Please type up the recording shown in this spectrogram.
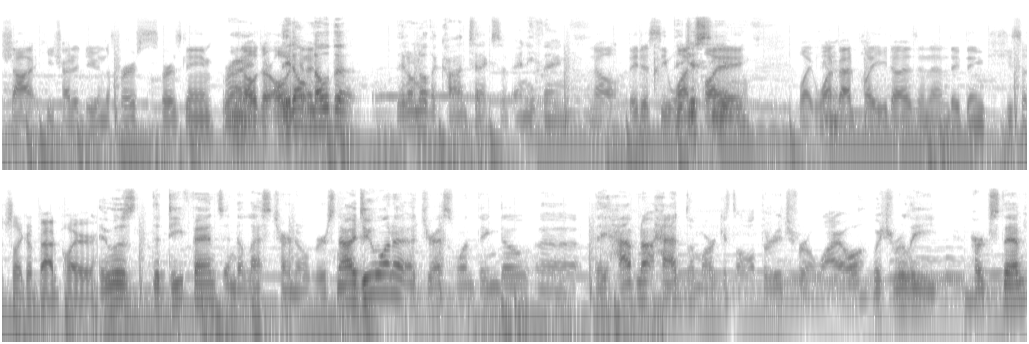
shot he tried to do in the first Spurs game. Right? You know, they're always they don't gonna, know the they don't know the context of anything. No, they just see They one just see play, him. Like one Yeah. bad play he does, and then they think he's such like a bad player. It was the defense and the less turnovers. Now I do want to address one thing though. Uh, they have not had Lamarcus Aldridge for a while, which really hurts them.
